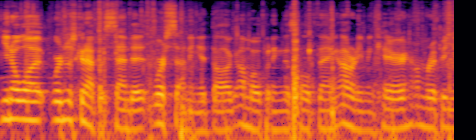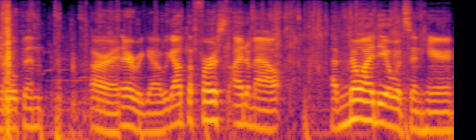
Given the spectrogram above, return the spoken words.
you know what? We're just gonna have to send it. We're sending it, dog. I'm opening this whole thing. I don't even care. I'm ripping it open. All right, there we go. We got the first item out. I have no idea what's in here.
